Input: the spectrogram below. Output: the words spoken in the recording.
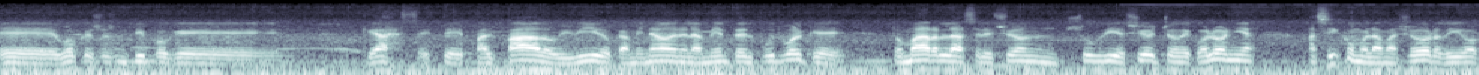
eh, vos que sos un tipo que, has este, palpado, vivido, caminado en el ambiente del fútbol, que tomar la selección sub-18 de Colonia, así como la mayor, digo,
